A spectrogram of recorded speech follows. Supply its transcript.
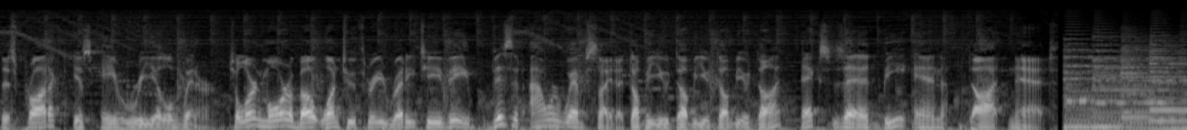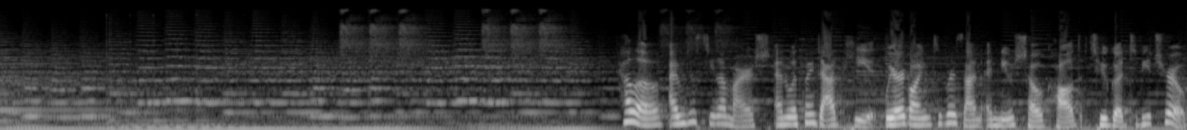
this product is a real winner. To learn more about 123 Ready TV, visit our website at www.xzbn.net. Hello, I'm Justina Marsh, and with my dad Pete, we are going to present a new show called Too Good to Be True.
